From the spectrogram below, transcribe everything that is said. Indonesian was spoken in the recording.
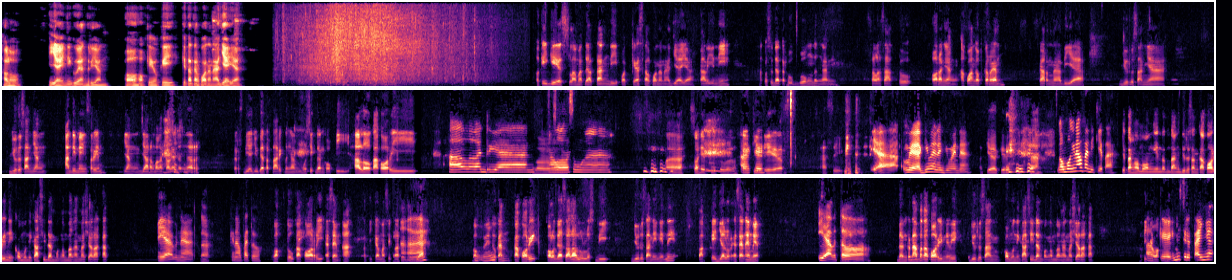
Halo? Iya, ini gue Andrian. Oh, oke oke. Kita teleponan aja ya. Oke guys, selamat datang di podcast Teleponan aja ya. Kali ini aku sudah terhubung dengan salah satu orang yang aku anggap keren karena dia jurusannya jurusan yang anti mainstream yang jarang banget kalian denger. Terus dia juga tertarik dengan musik dan kopi. Halo Kak Kori. Halo Andrian. Halo. Halo semua. Wah, so happy to have Oke. you here. Asik. Ya, ya gimana gimana? Oke oke. Nah, Ngomongin apa nih kita? kita ngomongin tentang jurusan Kak Kori nih, komunikasi dan pengembangan masyarakat. Iya, benar. Nah. Kenapa tuh? Waktu Kak Kori SMA, ketika masih kelas 3, Waktu Mm-mm. itu kan Kak Kori kalau nggak salah lulus di jurusan ini nih pakai jalur SNM ya. Iya, betul. Dan kenapa Kak Kori milih jurusan komunikasi dan pengembangan masyarakat? Oke, waktu ini ceritanya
